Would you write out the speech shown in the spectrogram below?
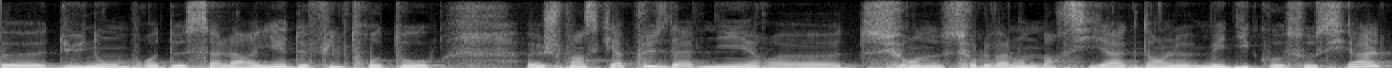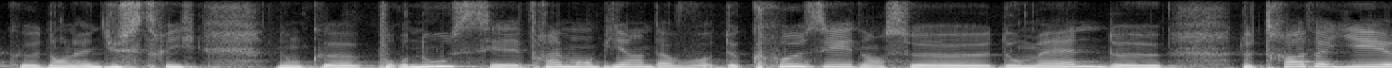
euh, du nombre de salariés de filtre auto. Euh, je pense qu'il y a plus d'avenir euh, sur, le vallon de Marcillac dans le médico-social que dans l'industrie. Donc pour nous, c'est vraiment bien de creuser dans ce domaine, de, travailler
